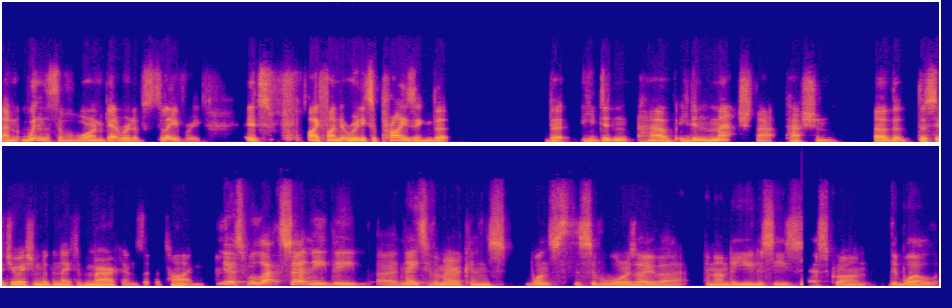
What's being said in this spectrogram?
and win the Civil War and get rid of slavery, it's I find it really surprising that that he didn't have he didn't match that passion uh, the, the situation with the Native Americans at the time. Yes, well, that certainly the uh, Native Americans, once the Civil War is over and under Ulysses S. Grant, the well,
